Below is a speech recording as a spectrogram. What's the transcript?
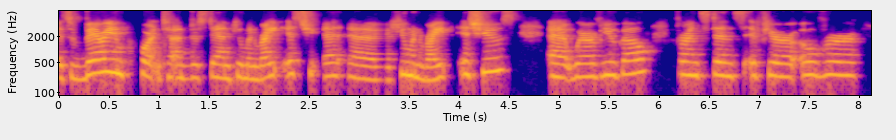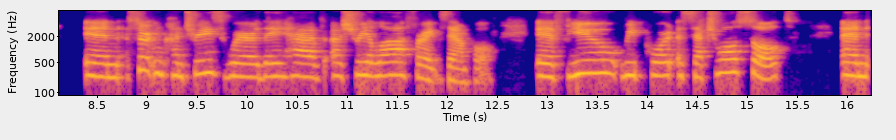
It's very important to understand human right issue, uh, uh, human right issues uh, wherever you go. For instance, if you're over in certain countries where they have a Sharia law, for example, if you report a sexual assault and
